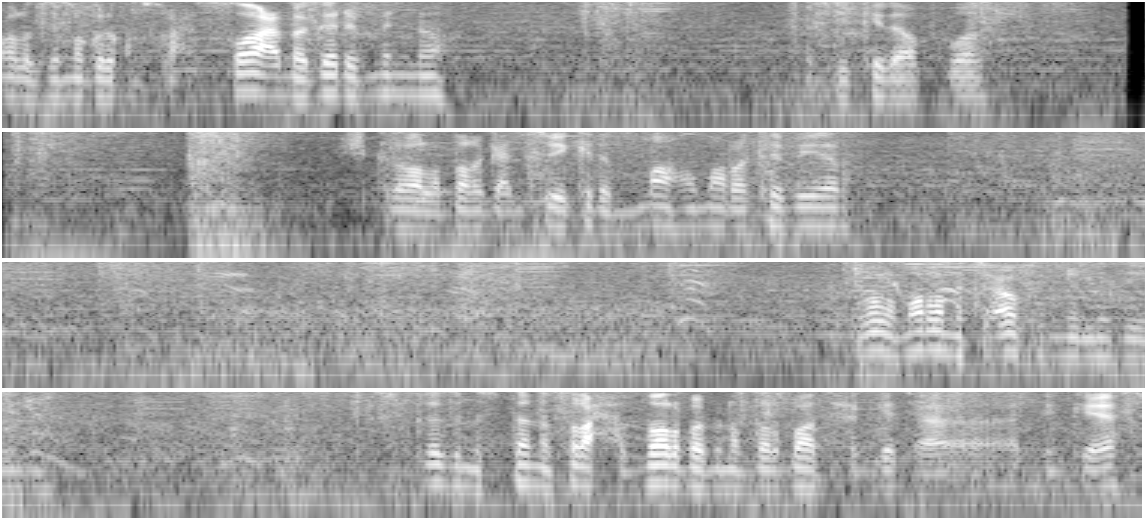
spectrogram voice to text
والله زي ما أقول لكم صراحة صعب اقرب منه. ادي كذا أفضل. شكله والله الضرر قاعد يسوي كذا. ما هو مرة كبير. والله مرة متعافى من الذين. لازم استنى صراحة ضربة من الضربات حقتي عارفين كيف.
